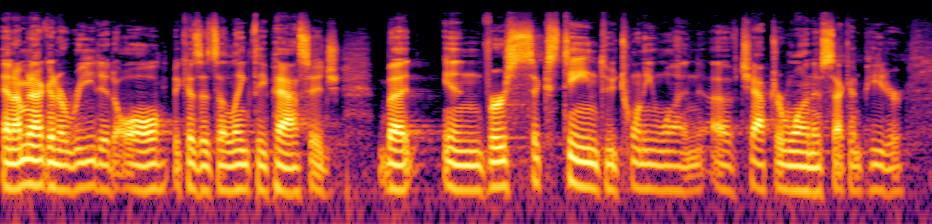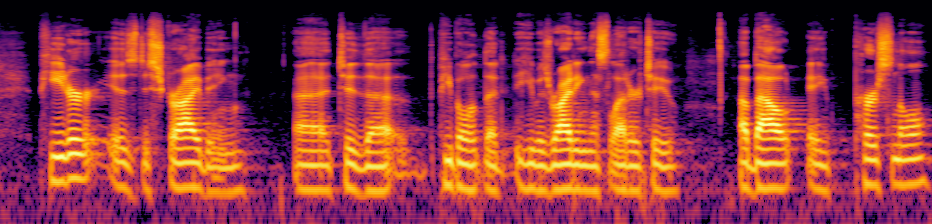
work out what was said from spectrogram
And I'm not going to read it all because it's a lengthy passage, but in verse 16 through 21 of chapter 1 of 2 Peter. Peter is describing uh, to the people that he was writing this letter to about a personal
